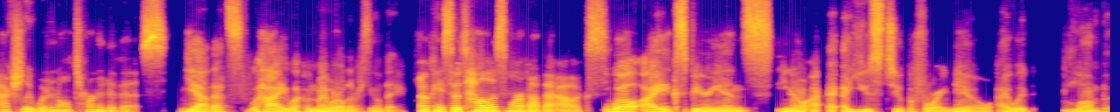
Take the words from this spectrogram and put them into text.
actually what an alternative is. Yeah, that's hi, welcome to my world every single day. Okay, so tell us more about that, Alex. Well, I experience, you know, I, I used to before I knew, I would lump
